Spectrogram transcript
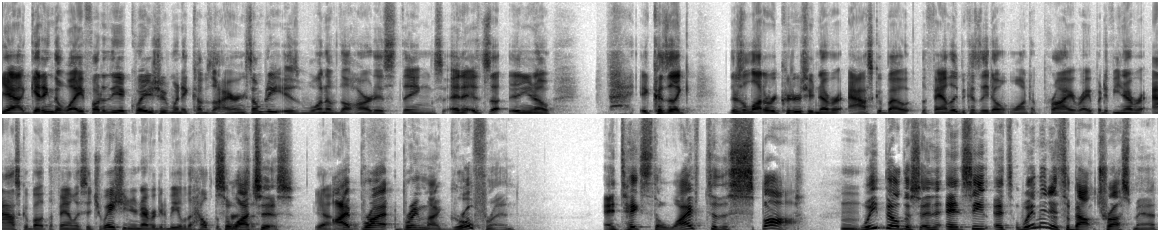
Yeah, getting the wife out of the equation when it comes to hiring somebody is one of the hardest things, and it's uh, you know, because like there's a lot of recruiters who never ask about the family because they don't want to pry, right? But if you never ask about the family situation, you're never going to be able to help the So person. watch this. Yeah. I bri- bring my girlfriend and takes the wife to the spa. Mm. We build this, and, and see, it's women. It's about trust, man.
